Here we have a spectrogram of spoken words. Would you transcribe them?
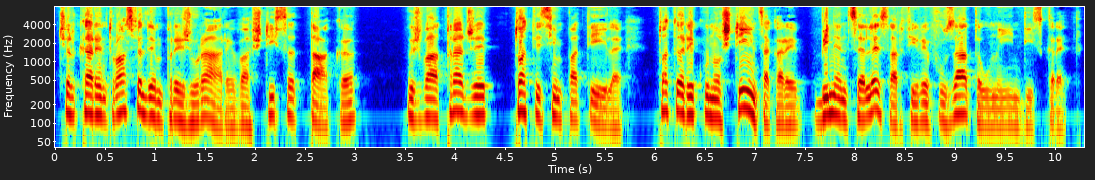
Cel care într-o astfel de împrejurare va ști să tacă, își va atrage toate simpatiile, toată recunoștința care, bineînțeles, ar fi refuzată unui indiscret.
